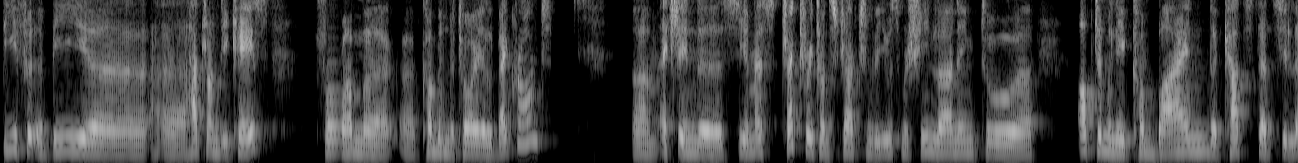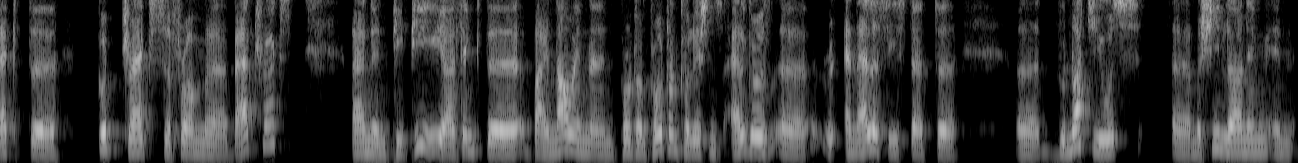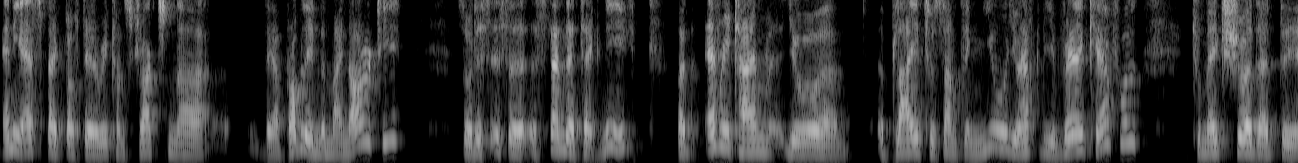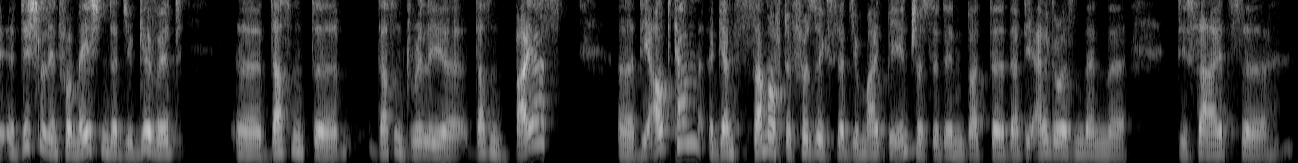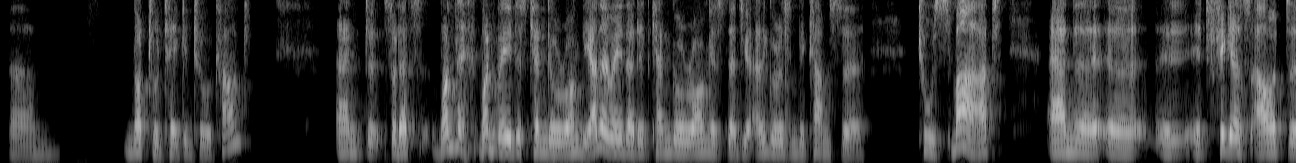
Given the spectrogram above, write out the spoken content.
B, B hadron decays from a, combinatorial background. Um, actually, in the CMS track reconstruction, we use machine learning to optimally combine the cuts that select the good tracks from bad tracks. And in PP, I think the by now in, proton-proton collisions, algorithm uh, analyses that uh, uh, do not use uh, machine learning in any aspect of their reconstruction are they are probably in the minority. So this is a, a standard technique, but every time you uh, apply it to something new, you have to be very careful to make sure that the additional information that you give it uh, doesn't doesn't really doesn't bias uh, the outcome against some of the physics that you might be interested in, but uh, that the algorithm then uh, decides uh, um, not to take into account. And uh, so that's one, one way this can go wrong. The other way that it can go wrong is that your algorithm becomes uh, too smart and it figures out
